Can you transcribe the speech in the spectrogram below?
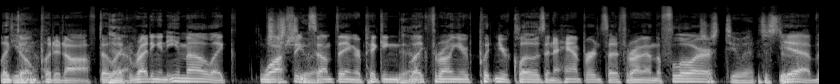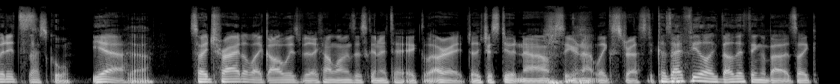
Like Yeah. don't put it off. They're Yeah. like writing an email, like washing do it. something or picking, Yeah. like throwing your putting your clothes in a hamper instead of throwing it on the floor. Just do it. Just do it. yeah, but it's That's cool. yeah. Yeah. So I try to like always be like, how long is this going to take? Like, All right, like, just do it now, so you're not like stressed. Because I feel like the other thing about it is like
